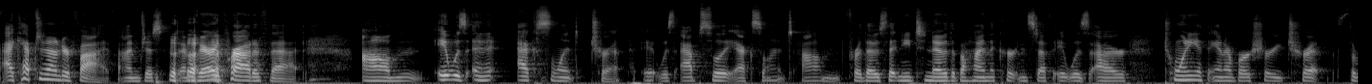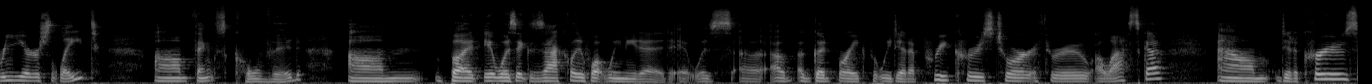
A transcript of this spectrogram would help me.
I kept it under five. I'm just, I'm very proud of that. Um, it was an excellent trip. It was absolutely excellent. Um, for those that need to know the behind the curtain stuff, it was our 20th anniversary trip, three years late, um, thanks COVID. Um, but it was exactly what we needed. It was a, a, a good break, but we did a pre cruise tour through Alaska, um, did a cruise,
